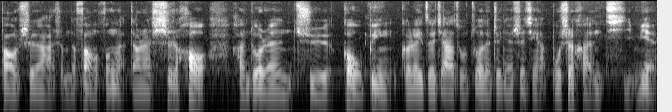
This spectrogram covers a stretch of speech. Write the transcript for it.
报社啊什么的放风了。当然，事后很多人去诟病格雷泽家族做的这件事情啊，不是很体面。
